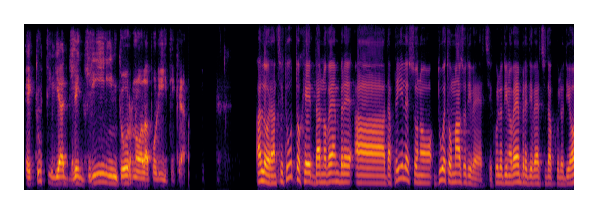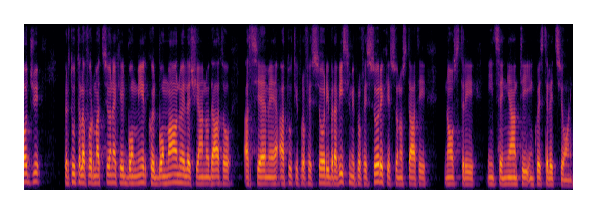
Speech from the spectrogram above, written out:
e tutti gli aggeggini intorno alla politica? Allora, anzitutto che da novembre ad aprile sono due Tommaso diversi. Quello di novembre è diverso da quello di oggi per tutta la formazione che il buon Mirko e il buon Manuel ci hanno dato assieme a tutti i professori, bravissimi professori che sono stati nostri insegnanti in queste lezioni.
